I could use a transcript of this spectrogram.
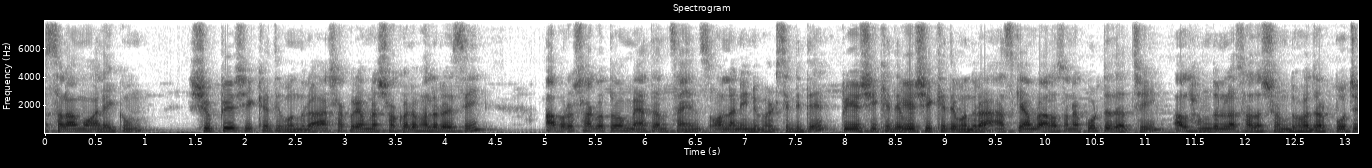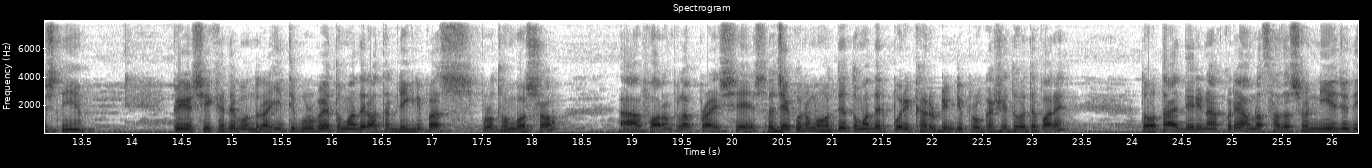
আসসালামু আলাইকুম। সুপ্রিয় শিক্ষার্থী বন্ধুরা, আশা করি আমরা সকলে ভালো রয়েছি। আবারও স্বাগত ম্যাথ অ্যান্ড সায়েন্স অনলাইন ইউনিভার্সিটিতে। প্রিয় শিক্ষার্থী প্রিয় শিক্ষার্থী বন্ধুরা, আজকে আমরা আলোচনা করতে যাচ্ছি আলহামদুলিল্লাহ সাজেশন দু হাজার পঁচিশ নিয়ে। প্রিয় শিক্ষার্থী বন্ধুরা, ইতিপূর্বে তোমাদের অর্থাৎ ডিগ্রি পাস প্রথম বর্ষ ফর্ম ফিল প্রায় শেষ। তো যে কোনো মুহূর্তে তোমাদের পরীক্ষার রুটিনটি প্রকাশিত হতে পারে। তো তাই দেরি না করে আমরা সাজেশন নিয়ে যদি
